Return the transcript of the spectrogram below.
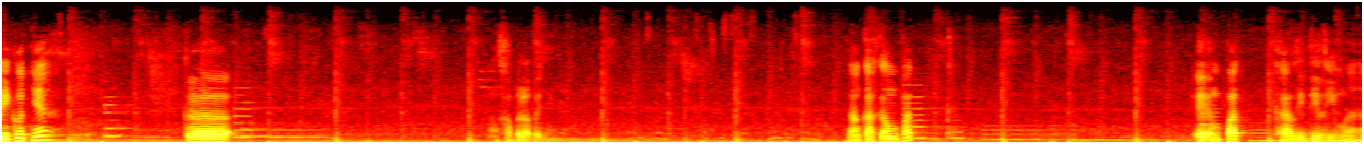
berikutnya ke angka berapa ini? Langkah keempat E4 kali D5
